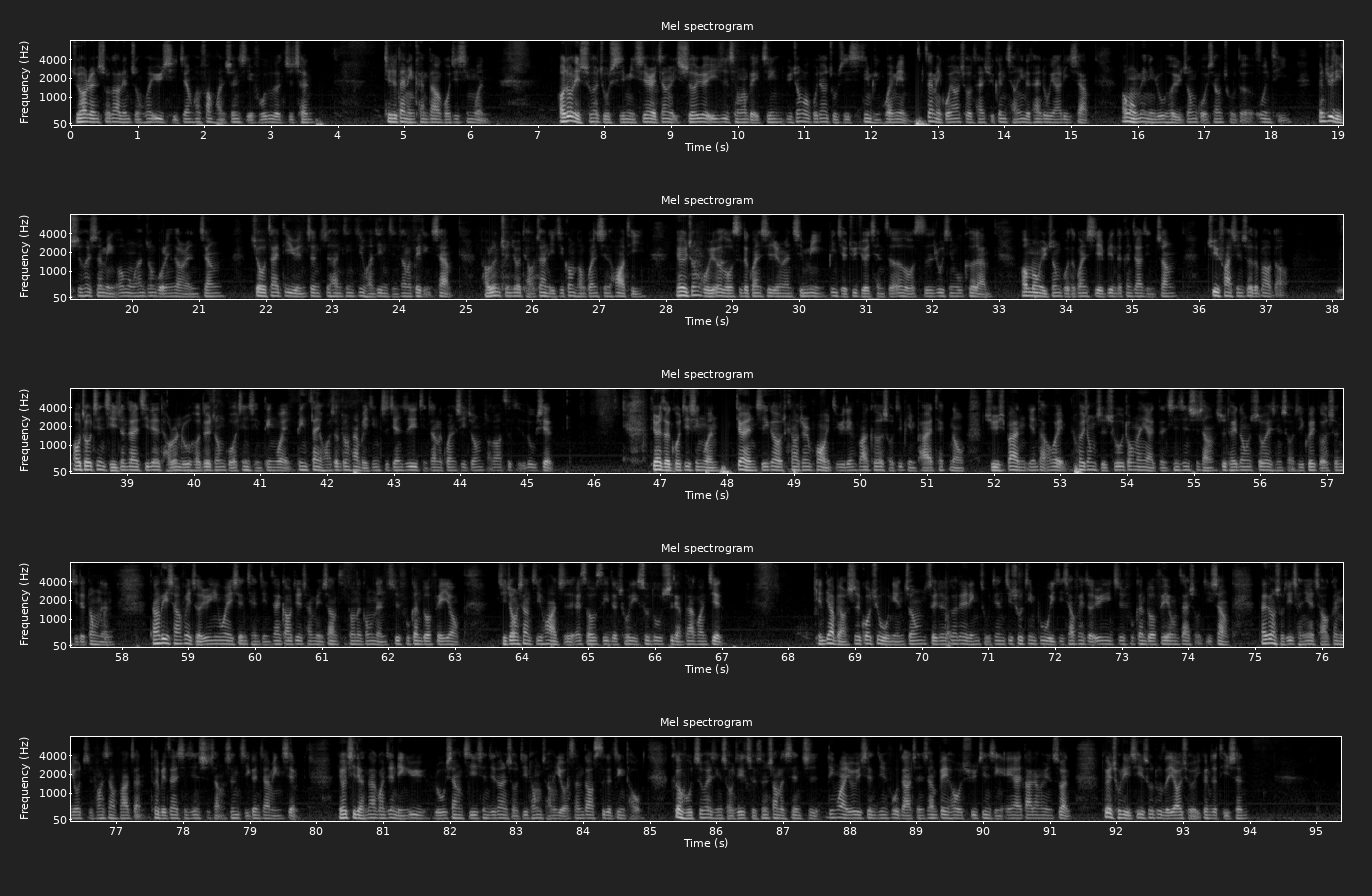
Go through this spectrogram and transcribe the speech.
主要人受到联准会预期将会放缓升息幅度的支撑。接着带您看到国际新闻。欧洲理事会主席米歇尔将于十二月一日前往北京，与中国国家主席习近平会面。在美国要求采取更强硬的态度压力下，欧盟面临如何与中国相处的问题。根据理事会声明，欧盟和中国领导人将就在地缘政治和经济环境紧张的背景下，讨论全球挑战以及共同关心的话题。由于中国与俄罗斯的关系仍然亲密，并且拒绝谴责俄罗斯入侵乌克兰，欧盟与中国的关系也变得更加紧张。据法新社的报道，欧洲近期正在激烈讨论如何对中国进行定位，并在华盛顿和北京之间日益紧张的关系中找到自己的路线。第二则国际新闻：调研机构 Counterpoint 与联发科手机品牌 Techno 举办研讨会，会中指出，东南亚等新兴市场是推动智慧型手机规格升级的动能。当地消费者愿意为先前仅在高阶产品上提供的功能支付更多费用。其中，相机画质 SOC 的处理速度是两大关键。研调表示，过去五年中，随着各类零组件技术进步以及消费者愿意支付更多费用在手机上，带动手机产业朝更优质方向发展。特别在新兴市场升级更加明显。尤其两大关键领域，如相机，现阶段手机通常有三到四个镜头，克服智慧型手机尺寸上的限制。另外，由于现今复杂成像背后需进行 AI 大量运算，对处理器速度的要求也跟着提升。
